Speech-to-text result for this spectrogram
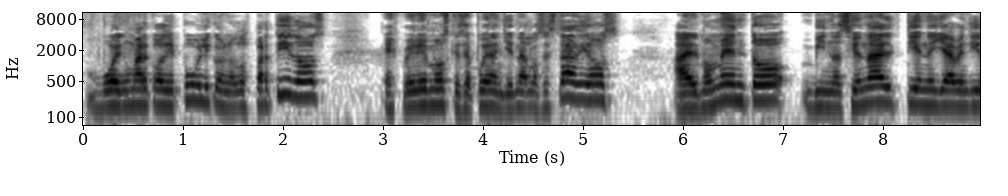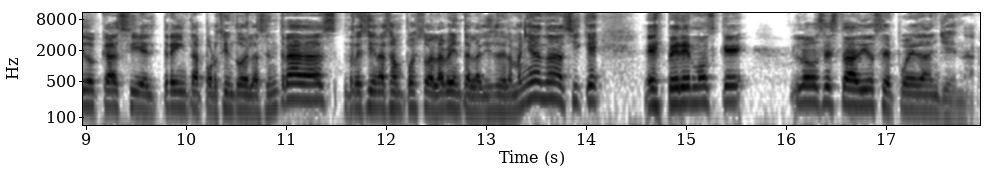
buen marco de público en los dos partidos. Esperemos que se puedan llenar los estadios. Al momento, Binacional tiene ya vendido casi el 30% de las entradas. Recién las han puesto a la venta a las 10 de la mañana. Así que esperemos que los estadios se puedan llenar.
